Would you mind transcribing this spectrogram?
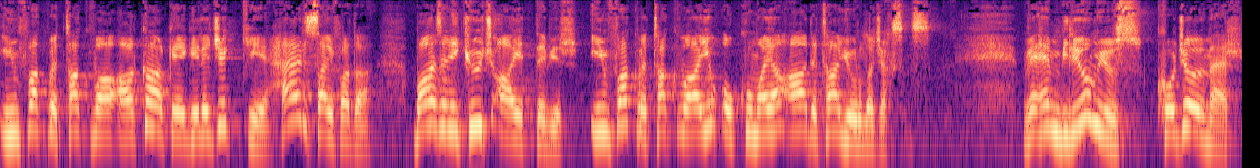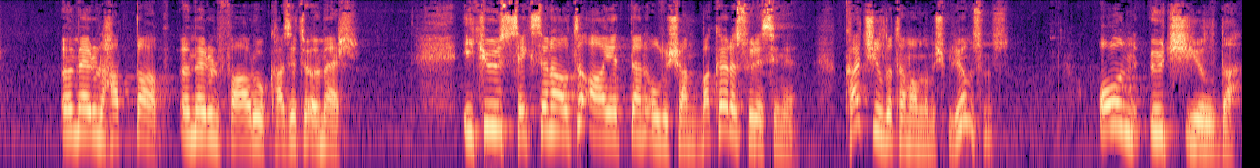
infak ve takva arka arkaya gelecek ki her sayfada bazen 2-3 ayette bir infak ve takvayı okumaya adeta yorulacaksınız. Ve hem biliyor muyuz koca Ömer, Ömerül Hattab, Ömerül Faruk, Hazreti Ömer 286 ayetten oluşan Bakara suresini kaç yılda tamamlamış biliyor musunuz? 13 yılda.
